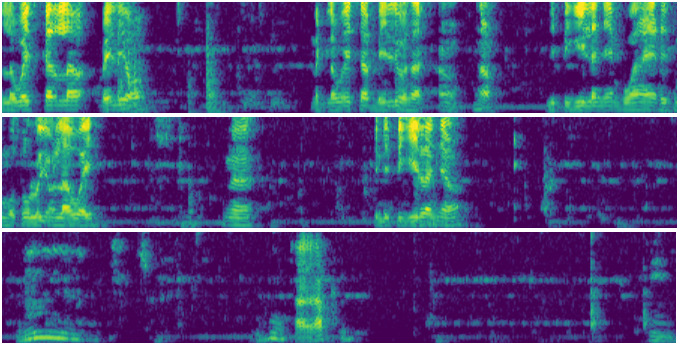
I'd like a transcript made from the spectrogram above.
Laway Carla Belio. oh. Naglaway sa Belio sa oh, no. Pinipigilan niya yung buhay tumutuloy yung laway. Na pinipigilan niya. Oh. Mm. Mm, sarap. Mm.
